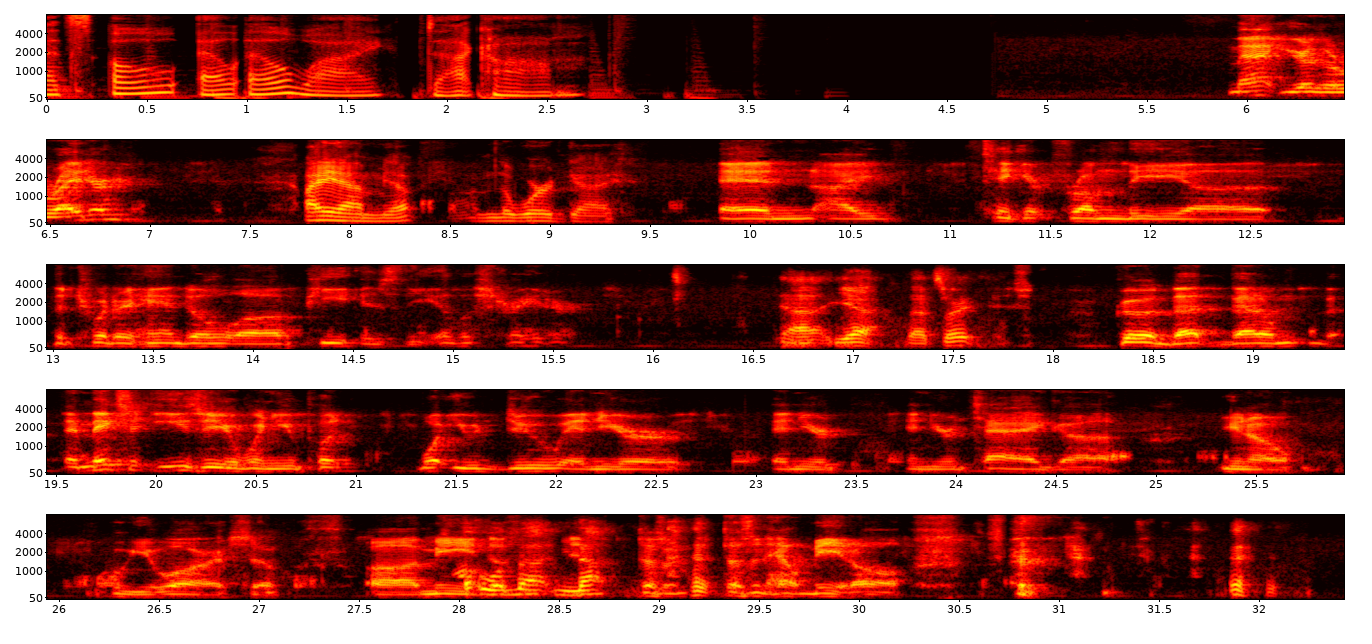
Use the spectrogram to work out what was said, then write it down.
That's O L L Y dot com. Matt, you're the writer, I am. Yep. I'm the word guy. and I take it from the uh, the Twitter handle. Uh, Pete is the illustrator. Uh, yeah, that's right. Good. That that it makes it easier when you put what you do in your in your in your tag. Uh, you know who you are. So uh, me Oh, well, doesn't, not- not- doesn't doesn't help me at all.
